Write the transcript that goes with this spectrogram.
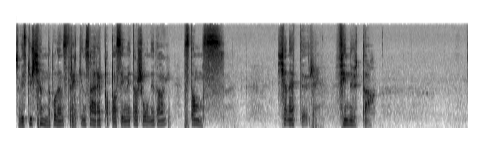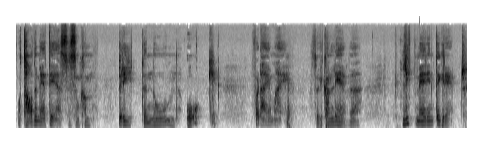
Så hvis du kjenner på den strekken, så er det pappas invitasjon i dag. Stans. Kjenn etter. Finn ut av. Og ta det med til Jesus, som kan bryte noen åk for deg og meg. Så vi kan leve litt mer integrert.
